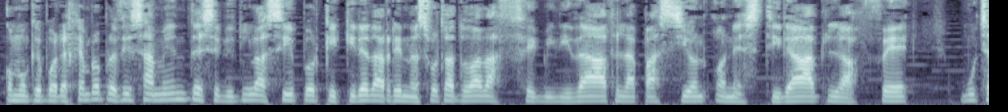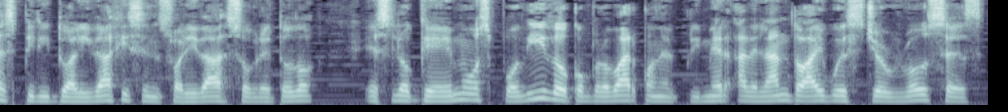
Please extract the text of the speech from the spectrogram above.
como que por ejemplo precisamente se titula así porque quiere dar rienda suelta a toda la feminidad, la pasión, honestidad, la fe, mucha espiritualidad y sensualidad sobre todo, es lo que hemos podido comprobar con el primer adelanto I Wish Your Roses.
